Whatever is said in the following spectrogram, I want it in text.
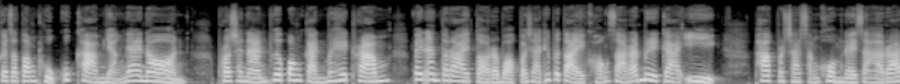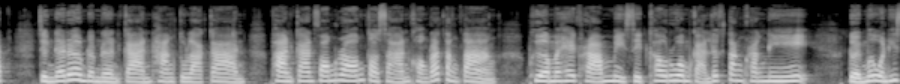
ก็จะต้องถูกคุกคามอย่างแน่นอน เพราะฉะนั้นเพื่อป้องกันไม่ให้ทรัมป์เป็นอันตรายต่อระบอบประชาธิปไตยของสหรัฐอเมริกาอีก ภาคประชาสังคมในสหรัฐ จึงได้เริ่มดำเนินการทางตุลาการ ผ่านการฟ้องร้องต่อศาลของรัฐต่างๆ เพื่อไม่ให้ทรัมป์มีสิทธิ์เข้าร่วมการเลือกตั้งครั้งนี้ โดยเมื่อวันที่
